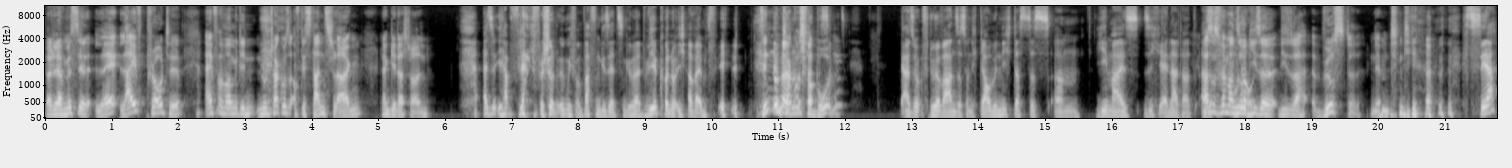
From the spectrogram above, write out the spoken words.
Leute, da müsst ihr live Pro-Tipp einfach mal mit den Nunchakos auf Distanz schlagen, dann geht das schon. Also ihr habt vielleicht schon irgendwie von Waffengesetzen gehört, wir können euch aber empfehlen. Sind Nunchakos verboten? Also früher waren sie es und ich glaube nicht, dass das ähm, jemals sich geändert hat. Also, Was ist, wenn man so diese, diese Würste nimmt? Die sehr,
